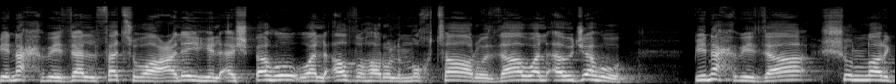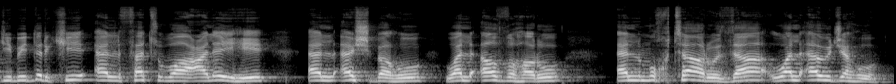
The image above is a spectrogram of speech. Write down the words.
Binahvi zel fetva aleyhil eşbehu vel azharul muhtaru za vel evcehu. Binahvi za şunlar gibidir ki el fetva aleyhi el eşbehu vel azharu el muhtaru za vel evcehu.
